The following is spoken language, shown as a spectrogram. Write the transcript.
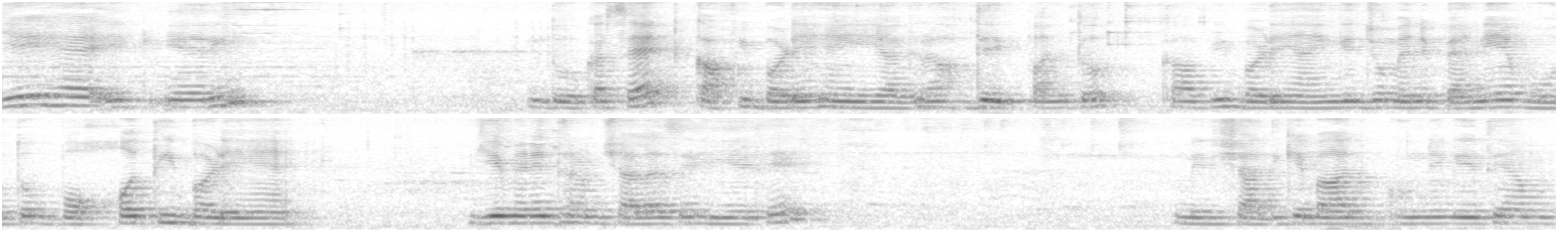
ये है एक इयर दो का सेट काफ़ी बड़े हैं ये अगर आप देख पाए तो। काफ़ी बड़े आएँगे जो मैंने पहने हैं वो तो बहुत ही बड़े हैं। ये मैंने धर्मशाला से लिए थे। मेरी शादी के बाद घूमने गए थे हम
